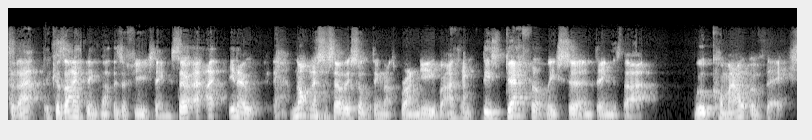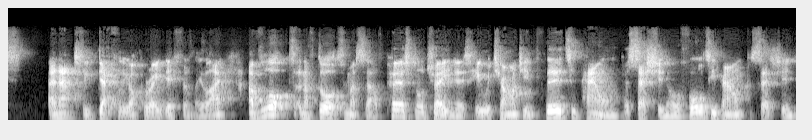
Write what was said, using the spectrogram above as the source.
to that because I think that there's a few things. So I, I, you know, not necessarily something that's brand new, but I think there's definitely certain things that will come out of this and actually definitely operate differently. Like I've looked and I've thought to myself, personal trainers who were charging thirty pound per session or forty pound per session,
